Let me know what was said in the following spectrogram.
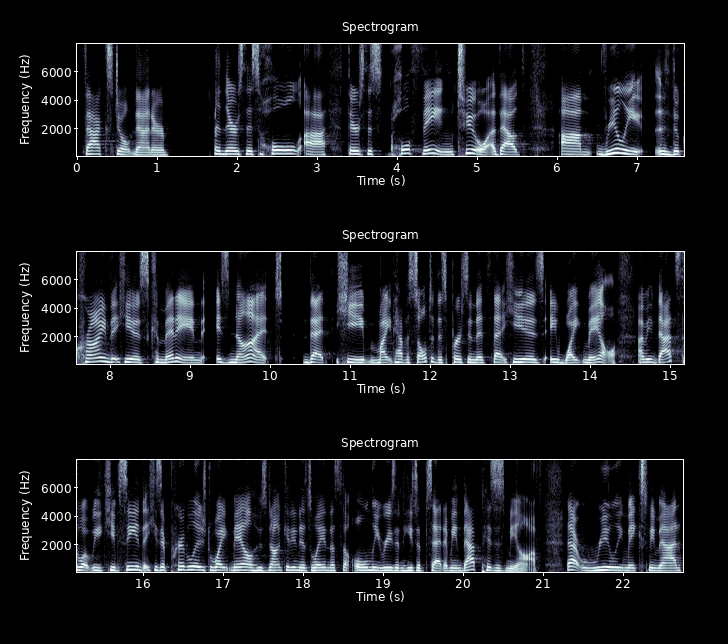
facts don't matter and there's this whole uh, there's this whole thing too about um, really the crime that he is committing is not that he might have assaulted this person. It's that he is a white male. I mean, that's what we keep seeing that he's a privileged white male who's not getting his way. And that's the only reason he's upset. I mean, that pisses me off. That really makes me mad.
